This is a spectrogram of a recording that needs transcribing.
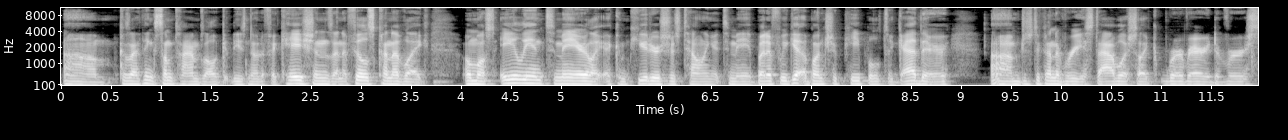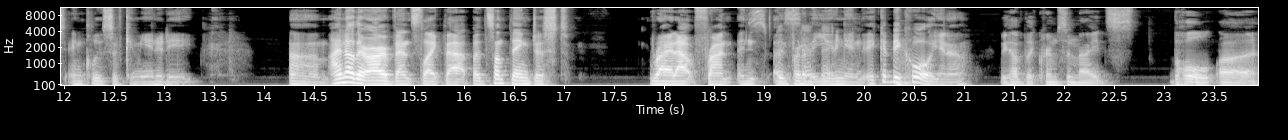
Because I think sometimes I'll get these notifications and it feels kind of like almost alien to me, or like a computer's just telling it to me. But if we get a bunch of people together um, just to kind of reestablish like we're a very diverse, inclusive community. Um, I know there are events like that, but something just right out front in, in front of the union, it could be Hmm. cool, you know. we have the Crimson Nights, the whole uh,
